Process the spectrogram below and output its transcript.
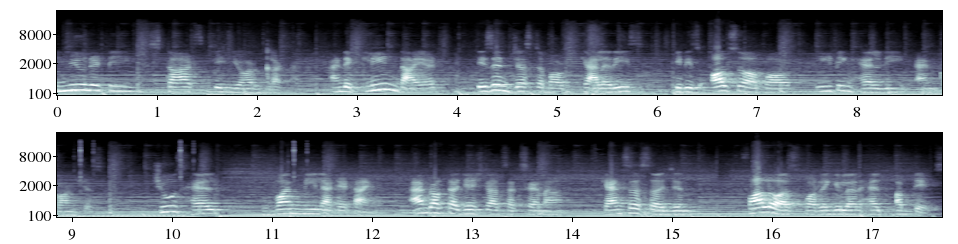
immunity starts in your gut. And a clean diet isn't just about calories, it is also about eating healthy and conscious. Choose health one meal at a time. I am Dr. Ajesh Raj Saksena, cancer surgeon. Follow us for regular health updates.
